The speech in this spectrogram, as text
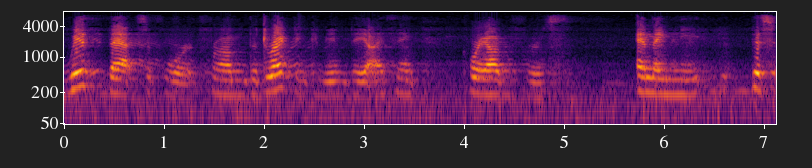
with that support from the directing community, I think choreographers, and they need, this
